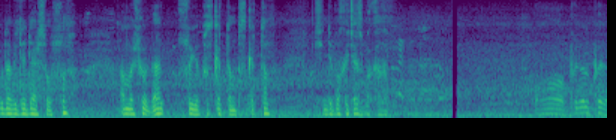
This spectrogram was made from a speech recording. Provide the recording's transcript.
Bu da bize ders olsun. Ama şuradan suyu pıskırttım pıskırttım. Şimdi bakacağız bakalım. Oo pırıl pırıl.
